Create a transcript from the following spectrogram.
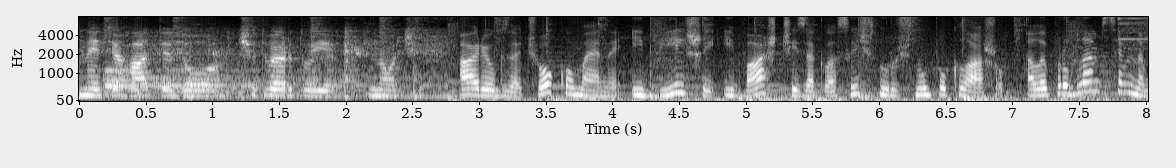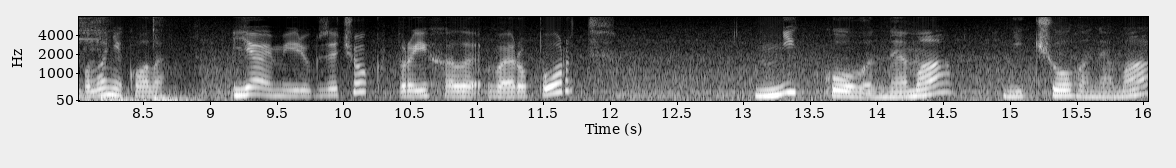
не тягати до четвертої ночі. А рюкзачок у мене і більший, і важчий за класичну ручну поклажу. Але проблем з цим не було ніколи. Я і мій рюкзачок приїхали в аеропорт. Нікого нема, нічого нема.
